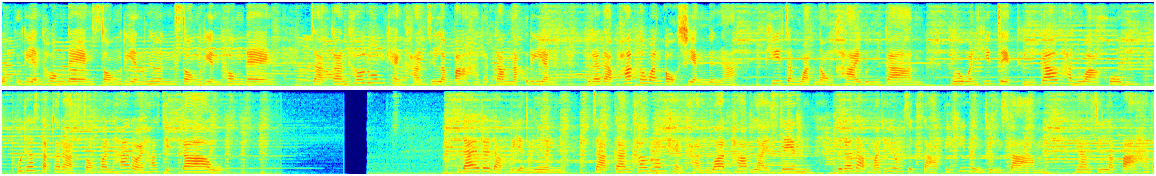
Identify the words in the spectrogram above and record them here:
6 เหรียญทองแดง 2 เหรียญเงิน 2 เหรียญทองแดง จากการเข้าร่วมแข่งขันศิลปะหัตถกรรมนักเรียน ระดับภาคตะวันออกเฉียงเหนือที่จังหวัดหนองคายบึงกาฬเมื่อวันที่ 7 ถึง 9 ธันวาคม พุทธศักราช 2559 ได้ระดับเหรียญเงิน จากการเข้าร่วมแข่งขันวาดภาพลายเส้น ระดับมัธยมศึกษาปีที่ 1-3 งานศิลปะหัตถ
